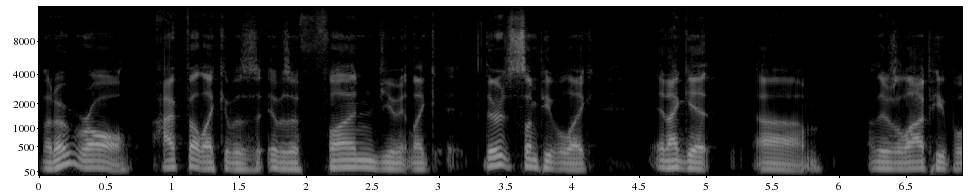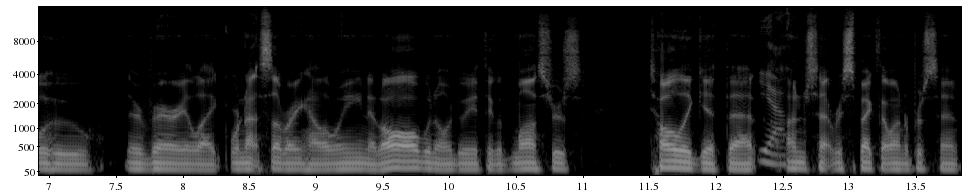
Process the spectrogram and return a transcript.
but overall, I felt like it was it was a fun viewing. Like there's some people like, and I get um, there's a lot of people who they're very like we're not celebrating Halloween at all. We don't do anything with monsters. Totally get that. Yeah. understand, respect that 100.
